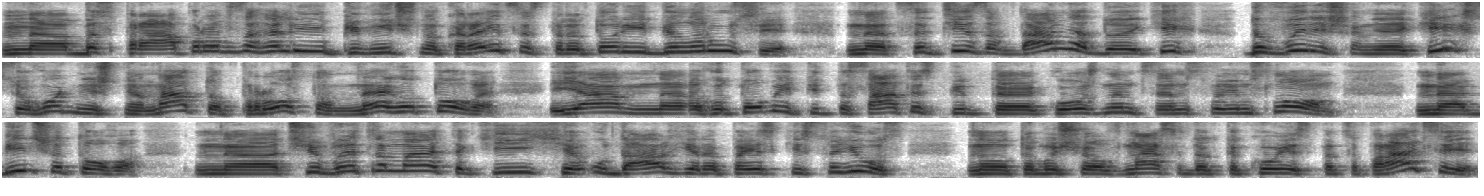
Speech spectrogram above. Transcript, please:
безпрапору, без прапору взагалі північнокорейці з території Білорусі. Не, Це ті завдання, до яких до вирішення яких сьогоднішнє НАТО просто не готове. Я готовий підписатись під е, кожним цим своїм словом. Е, Більше того, е, чи витримає такий удар Європейський Союз? Ну тому що внаслідок такої спецоперації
